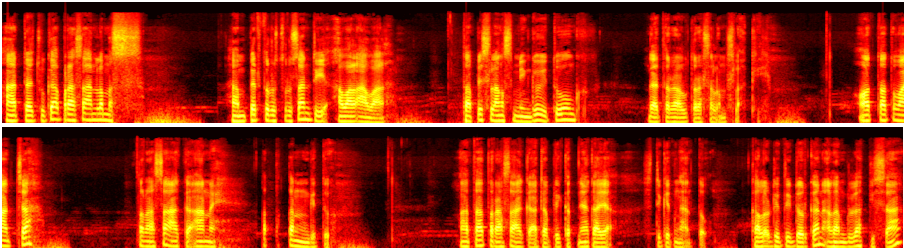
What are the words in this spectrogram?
Ada juga perasaan lemes. Hampir terus-terusan di awal-awal. Tapi selang seminggu itu nggak terlalu terasa lemes lagi. Otot wajah terasa agak aneh, ketekan gitu. Mata terasa agak ada pliketnya kayak sedikit ngantuk. Kalau ditidurkan, alhamdulillah bisa.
